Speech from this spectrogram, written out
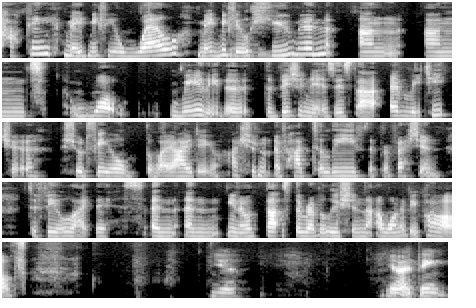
happy made me feel well made me feel Mm. human and and what really the the vision is is that every teacher should feel the way I do I shouldn't have had to leave the profession to feel like this and and you know that's the revolution that I want to be part of Yeah. Yeah, I think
